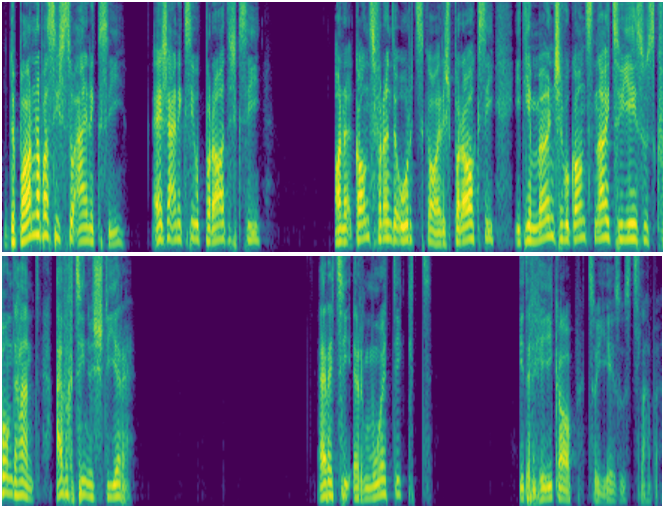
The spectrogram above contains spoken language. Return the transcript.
Und der Barnabas war so einer. Er war einer, der parat war, an einen ganz fremden Ort zu gehen. Er war bereit, in die Menschen, die ganz neu zu Jesus gefunden haben, einfach zu investieren. Er hat sie ermutigt, in der Hingabe zu Jesus zu leben.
